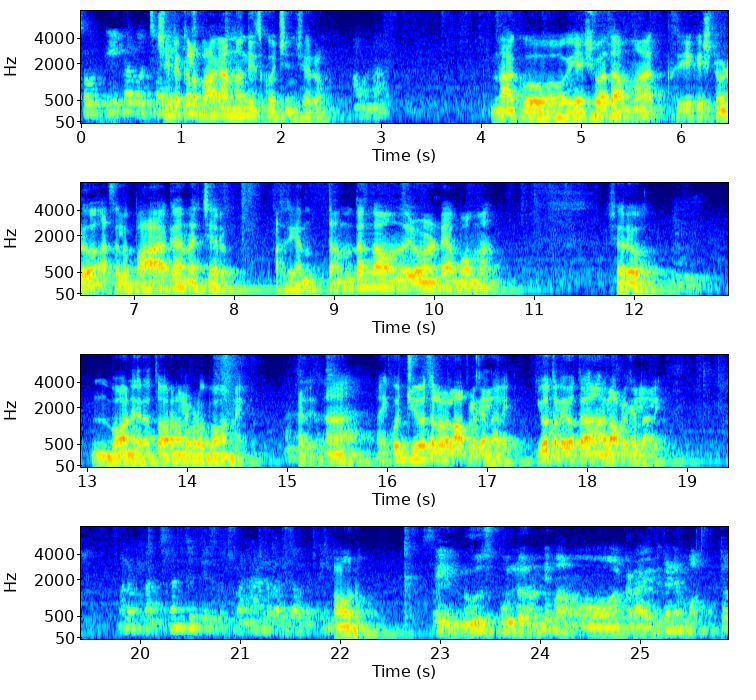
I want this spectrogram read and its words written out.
సో ఈక్వల్ వచ్చే చిలకలు బాగా అందం తీసుకొచ్చింది చరు అవునా? నాకు యశోదమ్మ శ్రీకృష్ణుడు అసలు బాగా నచ్చారు. అసలు ఎంత అందంగా ఉందో చూడండి ఆ బొమ్మ. ఉమ్, బాగున్నాయి రా తోరణాలు కూడా బాగున్నాయి. అది కొంచెం యువతల లోపలికి వెళ్ళాలి. యువతల యువత లోపలికి వెళ్ళాలి. మనం నచ్చినట్టు సెట్ చేసుకోవచ్చు మన హ్యాండ్ వర్క్ కాబట్టి. అవును. ఈ లూజ్ పూల్లో నుండి మనం అక్కడ ఎందుకంటే మొత్తం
